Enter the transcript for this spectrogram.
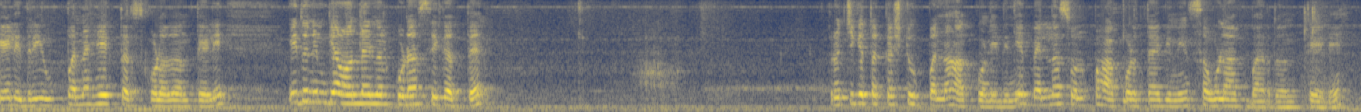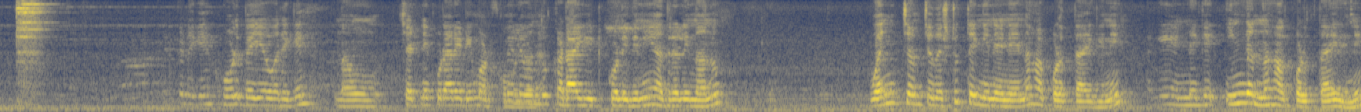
ಕೇಳಿದ್ರಿ ಉಪ್ಪನ್ನು ಹೇಗೆ ತರಿಸ್ಕೊಳ್ಳೋದು ಅಂತೇಳಿ. ಇದು ನಿಮಗೆ ಆನ್ಲೈನಲ್ಲಿ ಕೂಡ ಸಿಗತ್ತೆ. ರುಚಿಗೆ ತಕ್ಕಷ್ಟು ಉಪ್ಪನ್ನು ಹಾಕ್ಕೊಂಡಿದ್ದೀನಿ. ಬೆಲ್ಲ ಸ್ವಲ್ಪ ಹಾಕ್ಕೊಳ್ತಾ ಇದ್ದೀನಿ, ಸೌಳಾಗಬಾರ್ದು ಅಂತೇಳಿ. ಕಡೆಗೆ ಹೋಳು ಬೇಯೋವರೆಗೆ ನಾವು ಚಟ್ನಿ ಕೂಡ ರೆಡಿ ಮಾಡ್ಕೊಂಡು ಒಂದು ಕಡಾಯಿ ಇಟ್ಕೊಂಡಿದ್ದೀನಿ. ಅದರಲ್ಲಿ ನಾನು ಒಂದ್ ಚಮಚದಷ್ಟು ತೆಂಗಿನ ಎಣ್ಣೆಯನ್ನು ಹಾಕೊಳ್ತಾ ಇದ್ದೀನಿ. ಹಾಗೆ ಎಣ್ಣೆಗೆ ಇಂಗನ್ನು ಹಾಕೊಳ್ತಾ ಇದ್ದೀನಿ.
